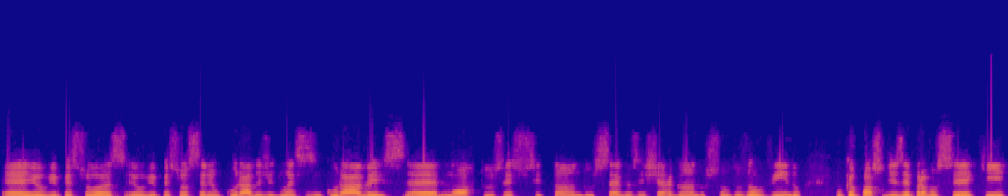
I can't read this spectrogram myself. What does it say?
É, eu vi pessoas, eu vi pessoas serem curadas de doenças incuráveis, é, mortos ressuscitando, cegos enxergando, surdos ouvindo. O que eu posso dizer para você é que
